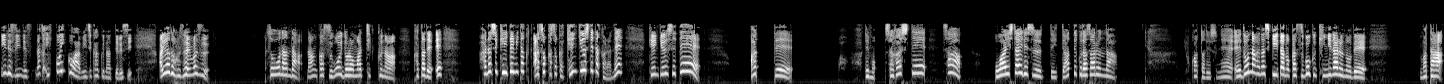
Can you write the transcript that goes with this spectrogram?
いいんです、いいんです。なんか一個一個は短くなってるし。ありがとうございます。そうなんだ。なんかすごいドラマチックな方で、え、話聞いてみたくて、あ、そっかそっか、研究してたからね。研究してて、会って、でも、探して、さあ、お会いしたいですって言って会ってくださるんだ。よかったですね。え、どんな話聞いたのかすごく気になるので、また、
